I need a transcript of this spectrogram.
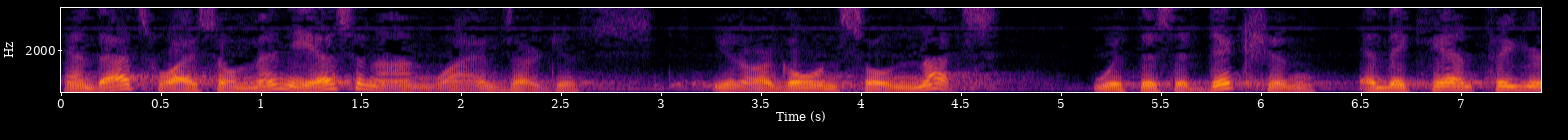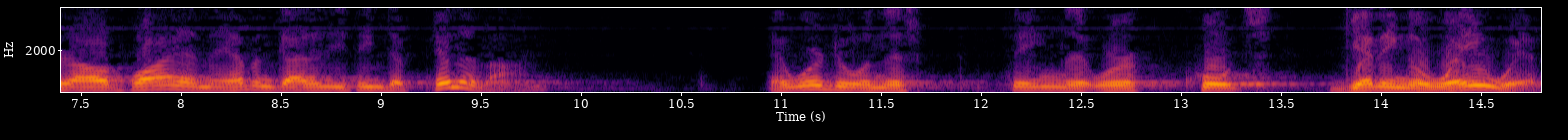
And that's why so many S-Anon wives are just, you know, are going so nuts with this addiction and they can't figure out why and they haven't got anything to pin it on. And we're doing this thing that we're, quotes, getting away with.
